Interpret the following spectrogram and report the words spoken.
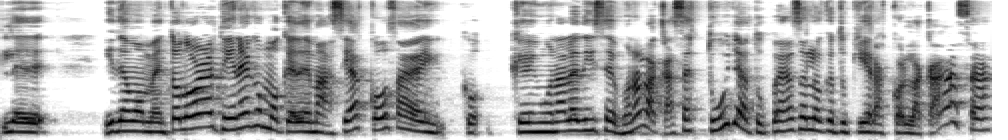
le- y de momento Laura tiene como que demasiadas cosas en- que en una le dice, bueno, la casa es tuya, tú puedes hacer lo que tú quieras con la casa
